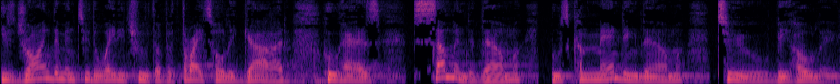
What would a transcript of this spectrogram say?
He's drawing them into the weighty truth of the thrice holy God, who has summoned them, who's commanding them to be holy.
